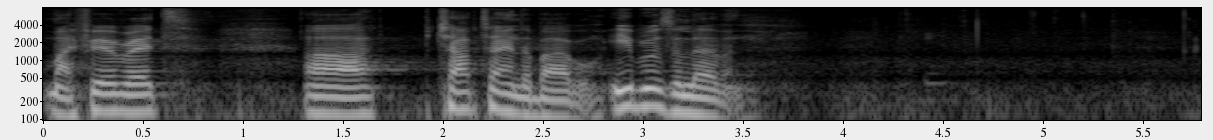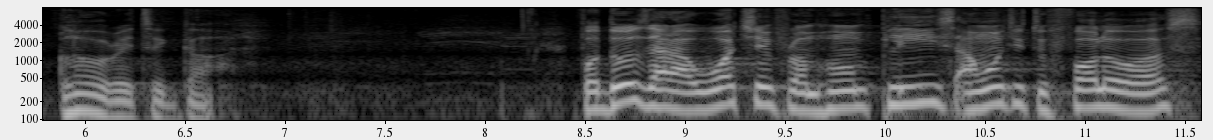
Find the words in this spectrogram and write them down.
my favorite uh, chapter in the Bible. Hebrews 11. Glory to God. For those that are watching from home, please, I want you to follow us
